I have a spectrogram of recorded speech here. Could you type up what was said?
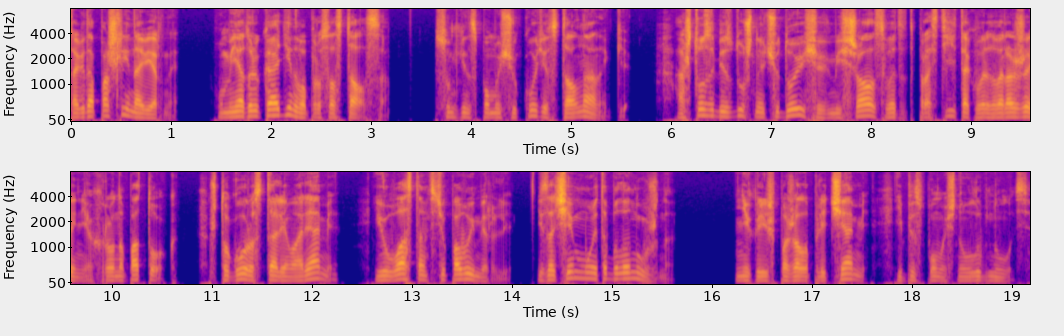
Тогда пошли, наверное. У меня только один вопрос остался. Сумкин с помощью Коти встал на ноги. А что за бездушное чудовище вмешалось в этот, простите так выражение, хронопоток? Что горы стали морями, и у вас там все повымерли. И зачем ему это было нужно? Ника лишь пожала плечами и беспомощно улыбнулась.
